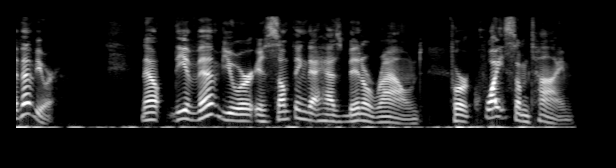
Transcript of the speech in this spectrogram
event viewer. Now, the event viewer is something that has been around for quite some time,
